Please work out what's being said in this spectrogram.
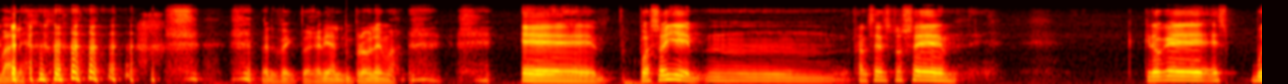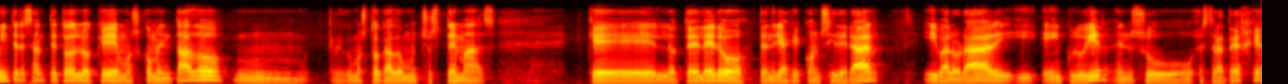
Vale. Perfecto, genial, sin problema. Eh, pues oye, mmm, Francés, no sé. Creo que es muy interesante todo lo que hemos comentado. Mm, creo que hemos tocado muchos temas que el hotelero tendría que considerar y valorar e incluir en su estrategia.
